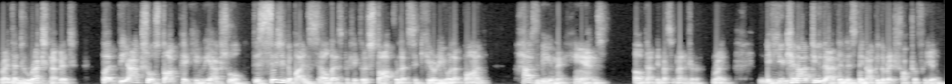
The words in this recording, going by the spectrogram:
right that mm-hmm. direction of it. But the actual stock picking the actual decision to buy and sell that particular stock or that security or that bond has to be in the hands of that investment manager right? If you cannot do that then this may not be the right structure for you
